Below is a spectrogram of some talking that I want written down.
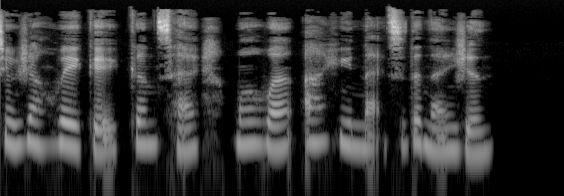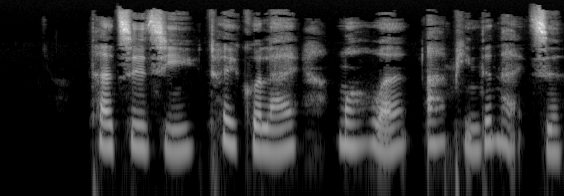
就让位给刚才摸完阿玉奶子的男人。他自己退过来摸完阿平的奶子。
